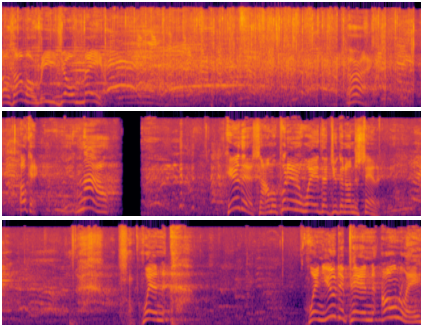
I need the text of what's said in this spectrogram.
'Cause- Cause I'm gonna read your mail. All right. Okay. Now, hear this. Now, I'm gonna put it in a way that you can understand it. When when you depend only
